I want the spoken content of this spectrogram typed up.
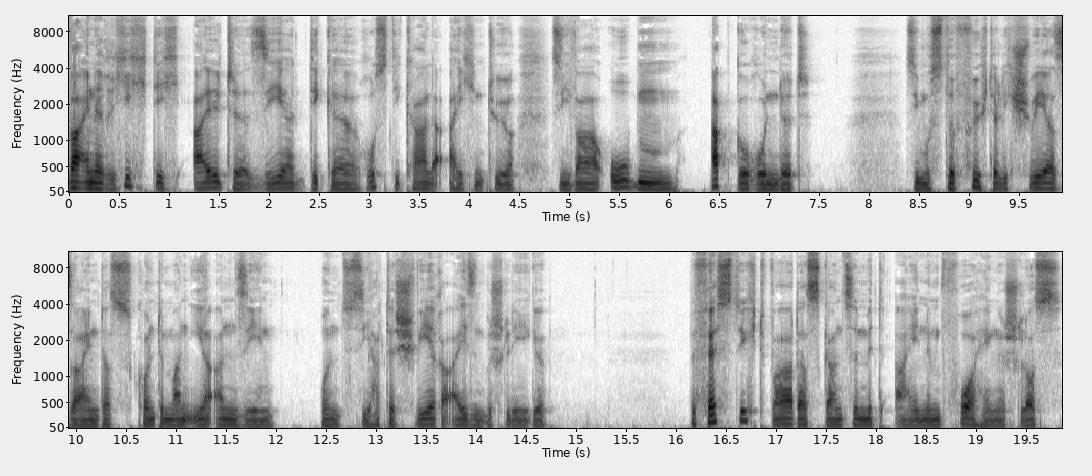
war eine richtig alte, sehr dicke, rustikale Eichentür. Sie war oben abgerundet. Sie musste fürchterlich schwer sein, das konnte man ihr ansehen, und sie hatte schwere Eisenbeschläge. Befestigt war das Ganze mit einem Vorhängeschloss.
